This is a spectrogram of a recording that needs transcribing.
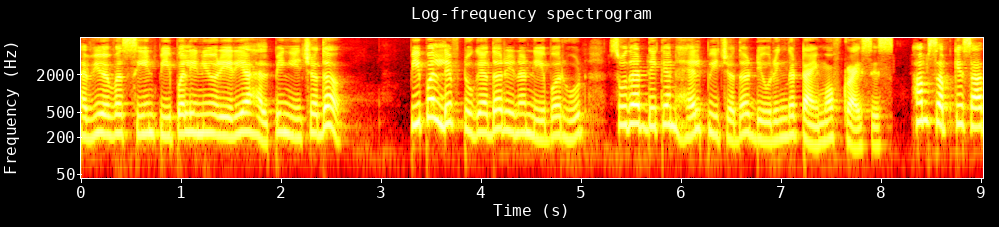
Have you ever seen people in your area helping each other people live together in a neighbourhood so that they can help each other during the time of crisis हम सबके साथ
